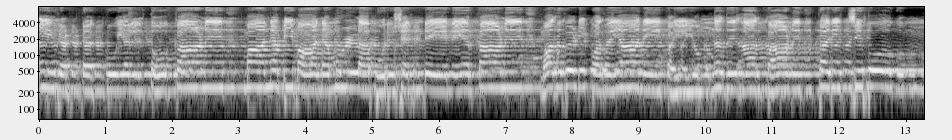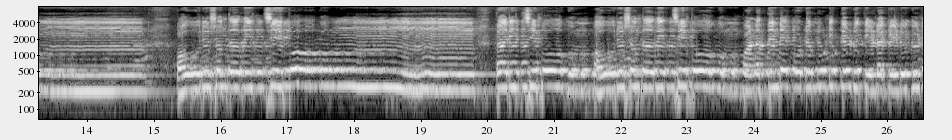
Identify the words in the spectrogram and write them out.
ഇരട്ടക്കുയൽ തോക്കാണ്. മാനഭിമാനമുള്ള പുരുഷന്റെ നേർക്കാണ്. മറുപടി പറയാനേ കഴിയുന്നത് ആർക്കാണ്? തരിച്ചു പോകും പൗരുഷം തെറിച്ച് പോകും. തരിച്ചു പോകും. പൗരുഷം തെറിച്ച് പോകും. പണത്തിന്റെ കൊടുമുടിത്തെടുത്തിട കിടുകിട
